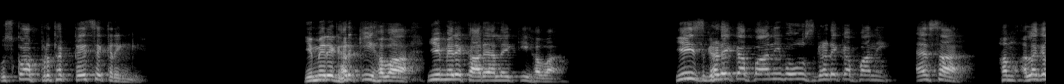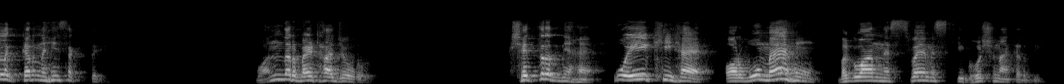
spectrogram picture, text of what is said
उसको आप पृथक कैसे करेंगे? ये मेरे घर की हवा, ये मेरे कार्यालय की हवा। ये इस घड़े का पानी, वो उस घड़े का पानी। ऐसा हम अलग अलग कर नहीं सकते। वो अंदर बैठा जो क्षेत्रज्ञ है, वो एक ही है और वो मैं हूँ। भगवान ने स्वयं इसकी घोषणा कर दी।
